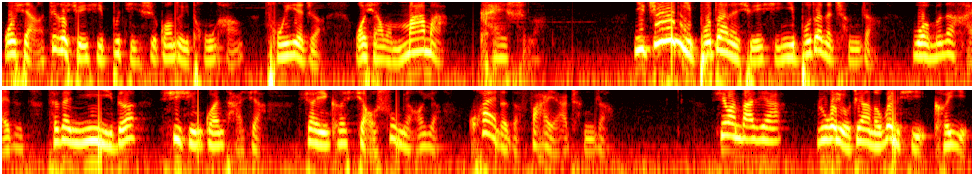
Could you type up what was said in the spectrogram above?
我想这个学习不仅是光对同行从业者，我想我妈妈开始了。你只有你不断的学习，你不断的成长，我们的孩子才在你的细心观察下，像一棵小树苗一样快乐的发芽成长。希望大家如果有这样的问题，可以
